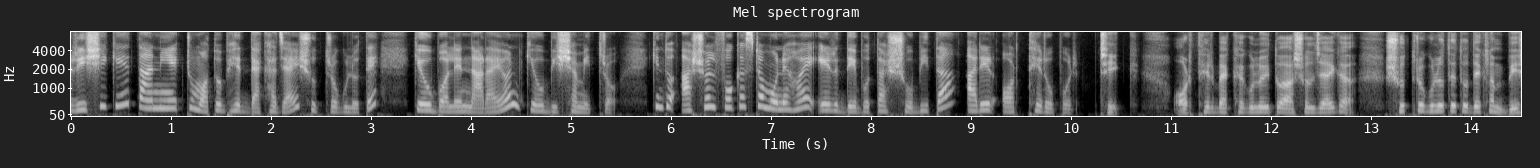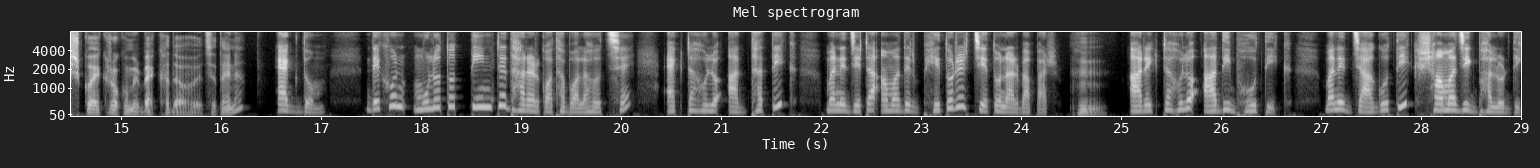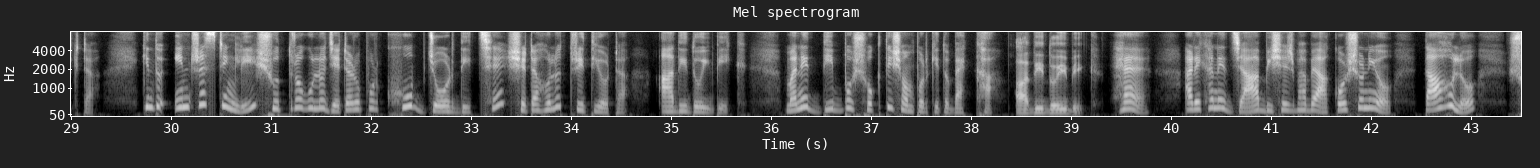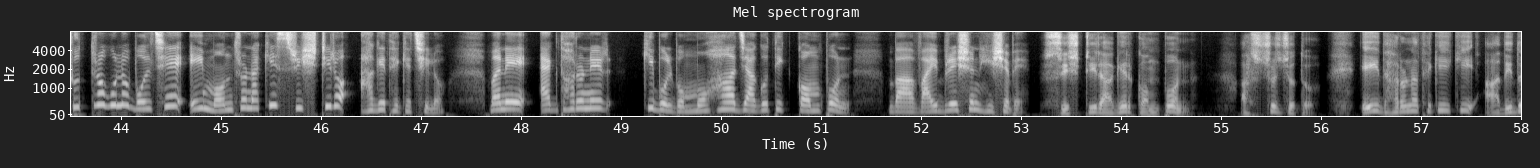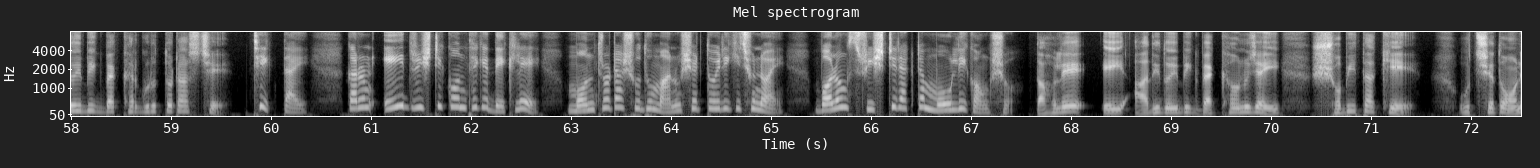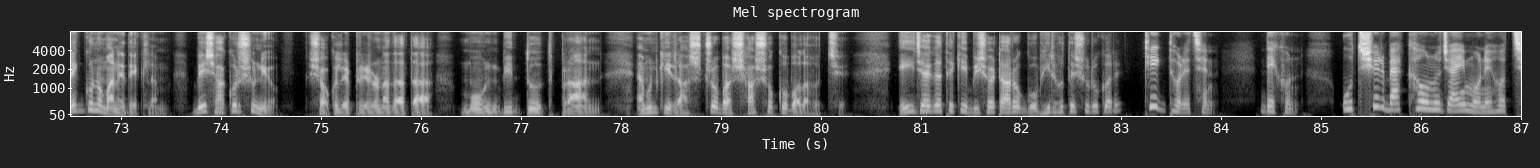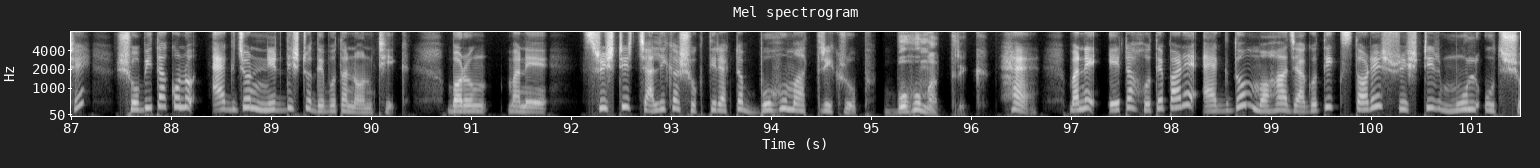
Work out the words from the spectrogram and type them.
ঋষিকে তা নিয়ে একটু মতভেদ দেখা যায় সূত্রগুলোতে। কেউ বলেন নারায়ণ কেউ বিশ্বামিত্র। কিন্তু আসল ফোকাসটা মনে হয় এর দেবতা সবিতা আর এর অর্থের ওপর। ঠিক অর্থের ব্যাখ্যাগুলোই তো আসল জায়গা। সূত্রগুলোতে তো দেখলাম বেশ কয়েক রকমের ব্যাখ্যা দেওয়া হয়েছে তাই না? একদম। দেখুন মূলত তিনটে ধারার কথা বলা হচ্ছে। একটা হলো আধ্যাত্মিক মানে যেটা আমাদের ভেতরের চেতনার ব্যাপার। হুম। আরেকটা হলো আদি ভৌতিক মানে জাগতিক সামাজিক ভালোর দিকটা। কিন্তু ইন্টারেস্টিংলি সূত্রগুলো যেটার উপর খুব জোর দিচ্ছে সেটা হলো তৃতীয়টা আদি দৈবিক মানে দিব্য শক্তি সম্পর্কিত ব্যাখ্যা। আদি দৈবিক হ্যাঁ আর এখানে যা বিশেষভাবে আকর্ষণীয় তা হল সূত্রগুলো বলছে এই মন্ত্র নাকি সৃষ্টিরও আগে থেকে ছিল। মানে এক ধরনের কি বলব মহাজাগতিক কম্পন বা ভাইব্রেশন হিসেবে। সৃষ্টির আগের কম্পন? আশ্চর্য তো এই ধারণা থেকেই কি আদিদৈবিক ব্যাখ্যার গুরুত্বটা আসছে? ঠিক তাই কারণ এই দৃষ্টিকোণ থেকে দেখলে মন্ত্রটা শুধু মানুষের তৈরি কিছু নয় বরং সৃষ্টির একটা মৌলিক অংশ। তাহলে এই আদিদৈবিক ব্যাখ্যা অনুযায়ী সবিতা কে? উৎসে তো অনেকগুলো মানে দেখলাম বেশ আকর্ষণীয়। সকলের প্রেরণাদাতা মন বিদ্যুৎ প্রাণ এমনকি রাষ্ট্র বা শাসকও বলা হচ্ছে। এই জায়গা থেকে বিষয়টা আরও গভীর হতে শুরু করে? ঠিক ধরেছেন। দেখুন উৎসের ব্যাখ্যা অনুযায়ী মনে হচ্ছে সবিতা কোনো একজন নির্দিষ্ট দেবতা নন ঠিক বরং মানে সৃষ্টির চালিকা শক্তির একটা বহুমাত্রিক রূপ। বহুমাত্রিক? হ্যাঁ মানে এটা হতে পারে একদম মহাজাগতিক স্তরে সৃষ্টির মূল উৎস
